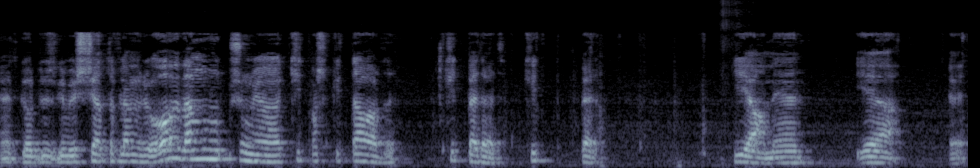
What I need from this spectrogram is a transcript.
Evet gördüğünüz gibi şişatlı falan veriyor. Oo ben bunu unutmuşum ya. Kit başka kit daha vardı. Kit bed evet. Kit bed. Yeah man. Yeah. Evet.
